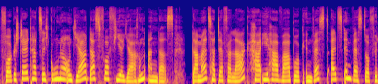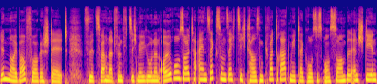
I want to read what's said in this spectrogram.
Vorgestellt hat sich Gruner und Jahr das vor vier Jahren anders. Damals hat der Verlag HIH Warburg Invest als Investor für den Neubau vorgestellt. Für 250 Millionen Euro sollte ein 66.000 Quadratmeter großes Ensemble entstehen,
